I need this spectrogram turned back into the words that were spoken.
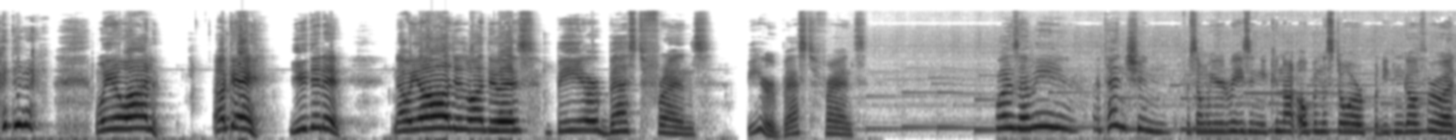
I did it. We won! Okay, you did it! Now we all just want to do is be your best friends. Be your best friends. What does that mean? Attention! For some weird reason, you cannot open the store, but you can go through it.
